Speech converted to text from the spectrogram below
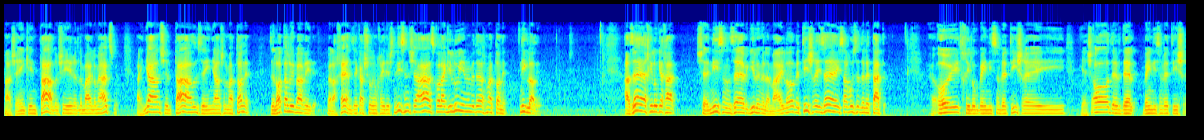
מה שאין כן טל הוא שירד למיילו מעצמו. העניין של טל זה עניין של מתונה. זה לא תלוי באבידה. ולכן זה קשור עם חידש ניסן, שאז כל הגילויים הם בדרך מתונה. נגלה לי. אז זה חילוק אחד. שניסן זה בגילוי מלמיילו, ותשרי זה איסרוסא דלתתא. ועוד חילוק בין ניסן ותשרי, יש עוד הבדל בין ניסן ותשרי.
